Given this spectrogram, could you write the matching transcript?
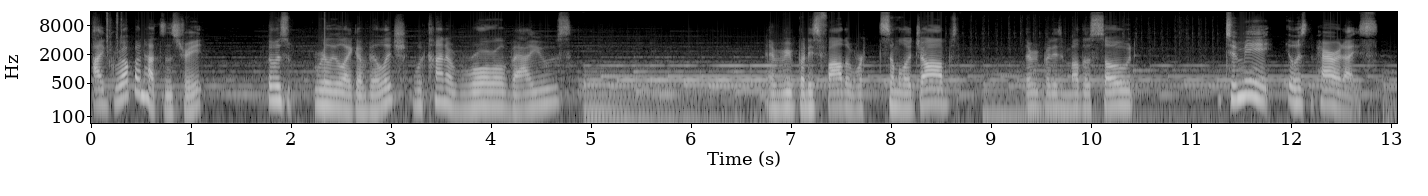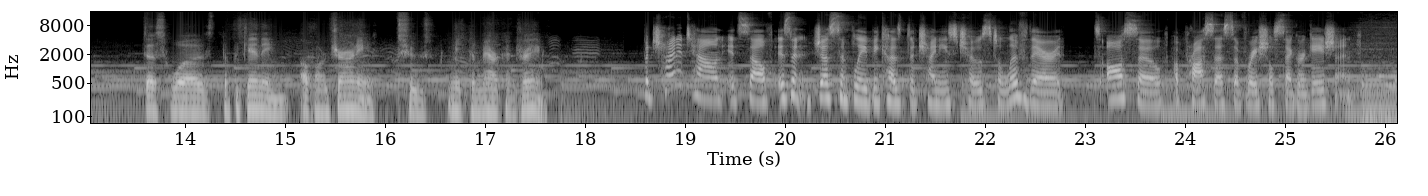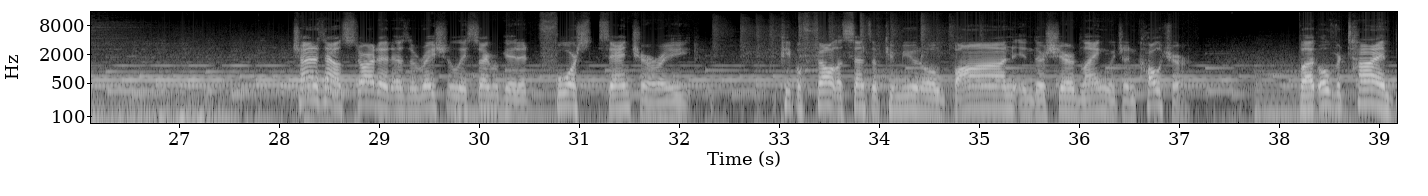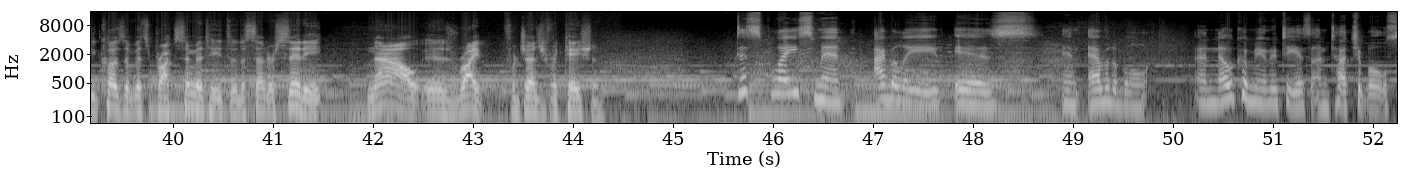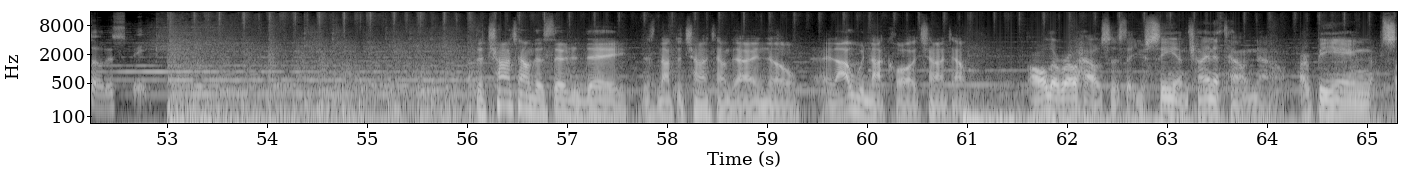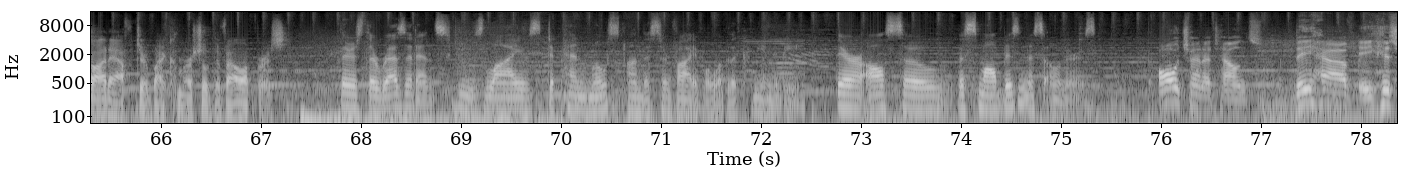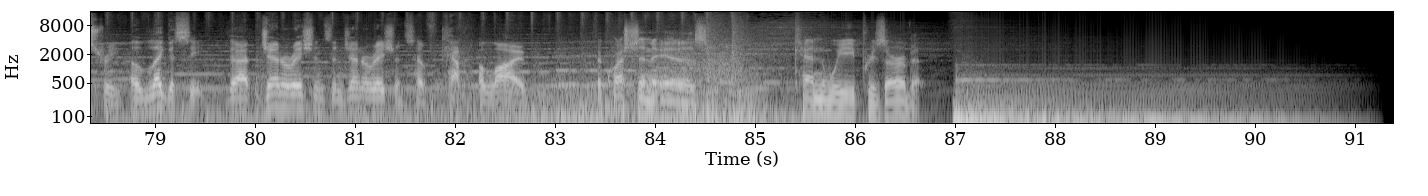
I grew up on Hudson Street. It was really like a village with kind of rural values. Everybody's father worked similar jobs. Everybody's mother sewed. To me, it was the paradise. This was the beginning of our journey to meet the American dream. But Chinatown itself isn't just simply because the Chinese chose to live there, it's also a process of racial segregation. Chinatown started as a racially segregated forced sanctuary. People felt a sense of communal bond in their shared language and culture. But over time, because of its proximity to the center city, now is ripe for gentrification. Displacement, I believe, is inevitable, and no community is untouchable, so to speak. The Chinatown that's there today is not the Chinatown that I know, and I would not call it Chinatown. All the row houses that you see in Chinatown now are being sought after by commercial developers. There's the residents whose lives depend most on the survival of the community. There are also the small business owners. All Chinatowns, they have a history, a legacy that generations and generations have kept alive. The question is, can we preserve it?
